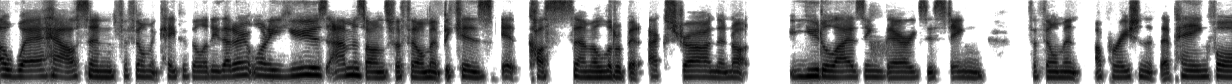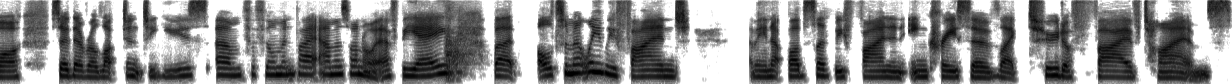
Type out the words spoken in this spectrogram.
a warehouse and fulfillment capability, they don't want to use Amazon's fulfillment because it costs them a little bit extra and they're not utilizing their existing fulfillment operation that they're paying for. So they're reluctant to use um, fulfillment by Amazon or FBA. But ultimately, we find, I mean, at Bobsled, we find an increase of like two to five times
